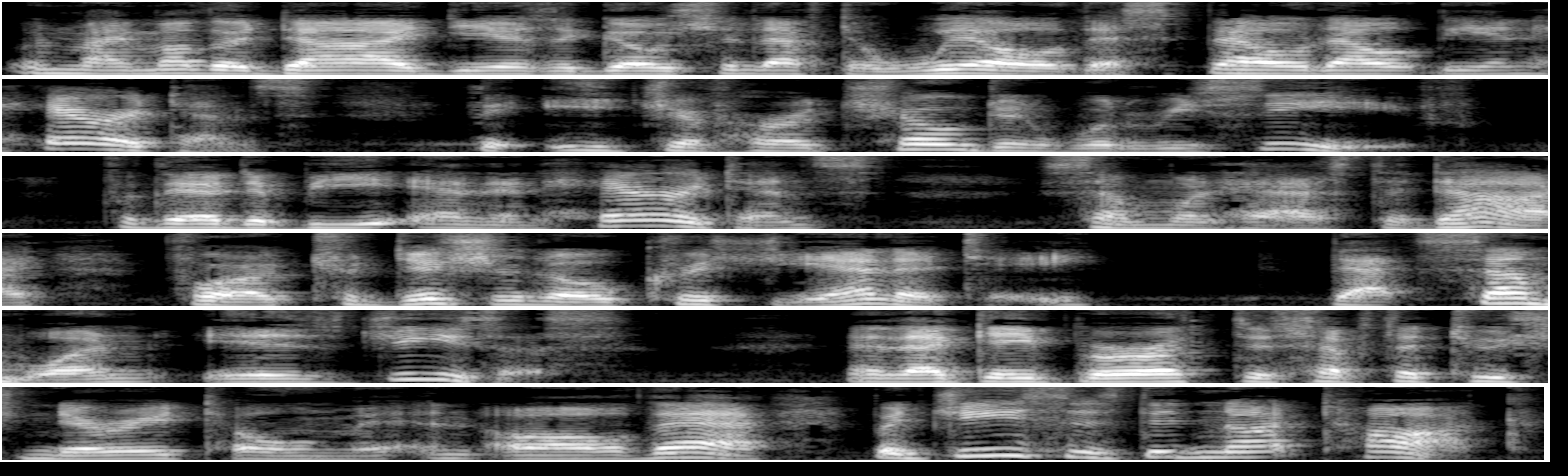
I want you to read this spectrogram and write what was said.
When my mother died years ago, she left a will that spelled out the inheritance that each of her children would receive for there to be an inheritance, someone has to die. For traditional Christianity, that someone is Jesus. And that gave birth to substitutionary atonement and all that. But Jesus did not talk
